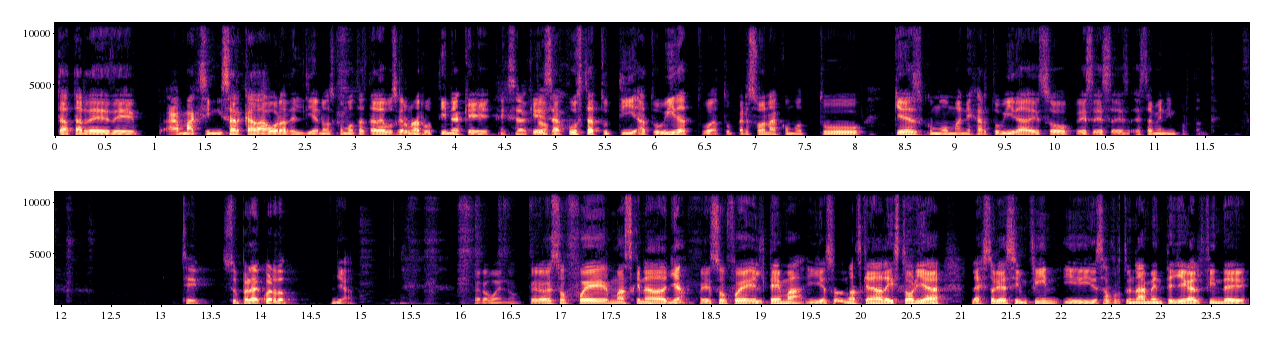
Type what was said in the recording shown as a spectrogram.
tratar de, maximizar cada hora del día, ¿no? Es como tratar de buscar una rutina que, que se ajusta a tu, a tu vida, a tu persona, como tú quieres como manejar tu vida, eso es, es, es también importante. Sí, súper de acuerdo. Ya. Pero bueno, pero eso fue más que nada ya, eso fue el tema y eso es más que nada la historia, la historia sin fin y desafortunadamente llega el fin de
